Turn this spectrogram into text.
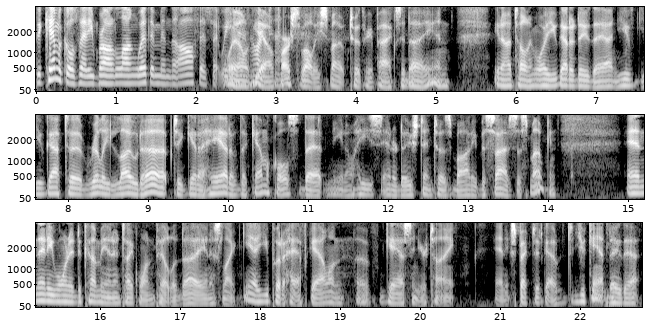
the chemicals that he brought along with him in the office that we well yeah time. first of all he smoked two or three packs a day and you know i told him well you've got to do that and you've you've got to really load up to get ahead of the chemicals that you know he's introduced into his body besides the smoking and then he wanted to come in and take one pill a day. And it's like, yeah, you put a half gallon of gas in your tank and expect it to go. You can't do that.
